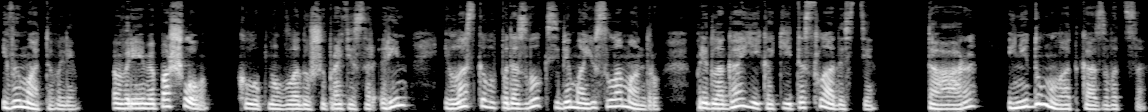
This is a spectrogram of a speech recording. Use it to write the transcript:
и выматывали. «Время пошло», — хлопнул в ладоши профессор Рин и ласково подозвал к себе мою саламандру, предлагая ей какие-то сладости. Таара и не думала отказываться.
